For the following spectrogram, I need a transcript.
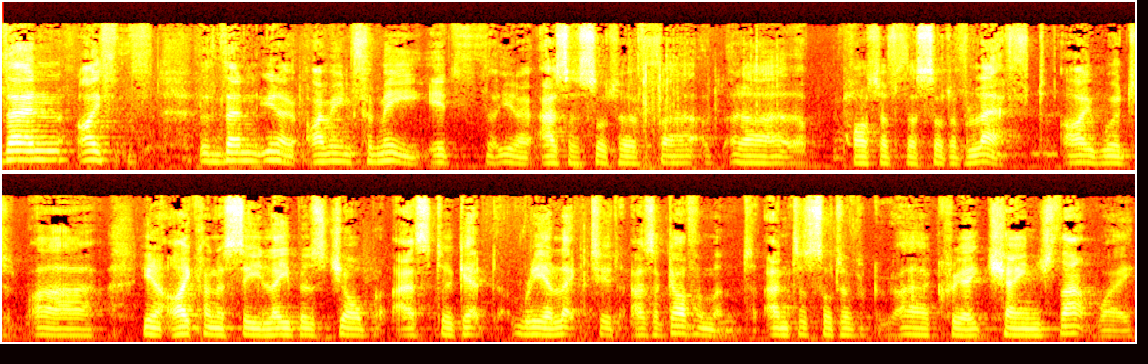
then I, th- then you know, I mean, for me, it's you know, as a sort of uh, uh, part of the sort of left, I would, uh, you know, I kind of see Labour's job as to get re-elected as a government and to sort of uh, create change that way.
